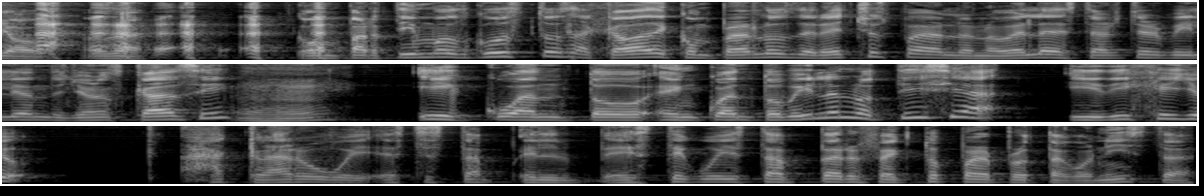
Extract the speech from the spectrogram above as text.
yo. O sea, compartimos gustos. Acaba de comprar los derechos para la novela de Starter Billion de John Scalzi. Y cuanto, en cuanto vi la noticia, y dije yo, ah, claro, güey, este, está, este güey está perfecto para el protagonista.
